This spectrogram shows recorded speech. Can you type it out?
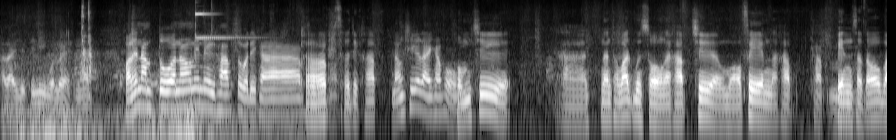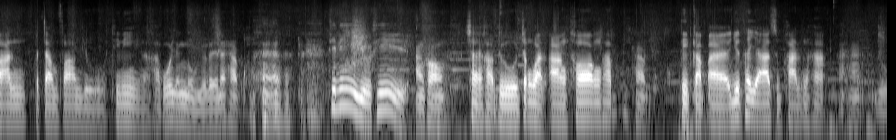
อะไรอยู่ที่นี่หมดเลยนะครับขอแนะนำตัวน้องนิดนึงครับ สวัสดีครับ ครับ สวัสดีครับ น้องชื่ออะไรครับผม ผมชื่อ อ่านันทวัฒน์บุญทรงนะครับ ชื่อหมอเฟรมนะครับ ครับเป็นสัตวบาลประจำฟาร์มอยู่ที่นี่นะครับ โอ้ยังหนุ่มอยู่เลยนะครับ ที่นี่อยู่ที่อ่างทองใช่ครับอยู่จังหวัดอ่างทองครับ ครับติดกับอ่าอยุธยาสุพรรณนะฮะ อ่าฮะอยู่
